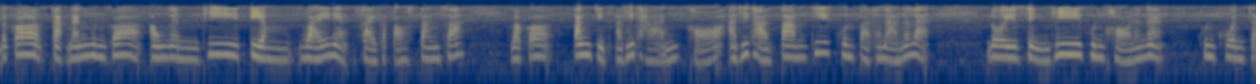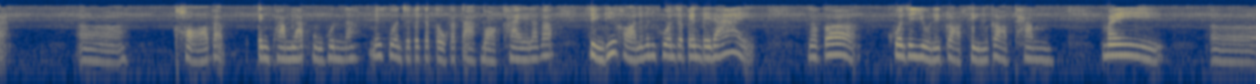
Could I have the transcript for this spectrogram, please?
แล้วก็จากนั้นคุณก็เอาเงินที่เตรียมไว้เนี่ย ใส่กระเป๋าสตางค์ซะ แล้วก็ตั้งจิตอธิษฐานขออธิษฐานตามที่คุณปรารถนานั่นแหละ โดยสิ่งที่คุณขอนั้นน่ะ คุณควรจะออขอแบบเป็นความลับของคุณนะ ไม่ควรจะไปกระโตกกระตากบอกใคร แล้วก็สิ่งที่ขอเนี่ยมันควรจะเป็นไปได้ แล้วก็ควรจะอยู่ในกรอบศีลกรอบธรรม ไม่ เออ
